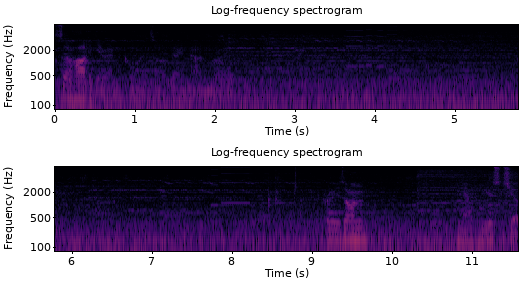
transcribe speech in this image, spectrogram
so hard to get around the corners on a very mountain road. Cruise on. Now we can just chill.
